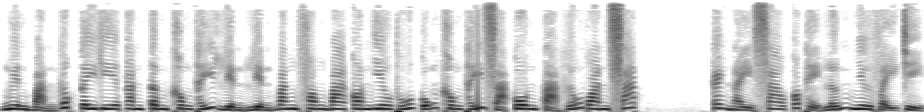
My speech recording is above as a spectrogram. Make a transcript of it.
Nguyên bản gốc cây kia căn tâm không thấy liền liền băng phong ba con yêu thú cũng không thấy dạ giả côn tả hữu quan sát. Cái này sao có thể lớn như vậy chỉ.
